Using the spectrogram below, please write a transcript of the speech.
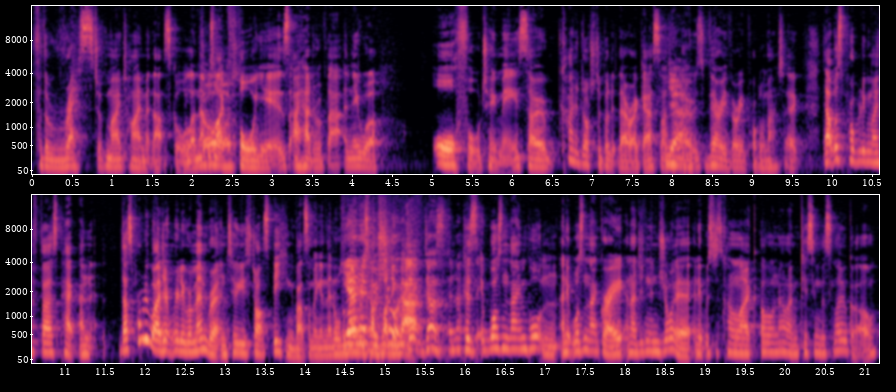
for the rest of my time at that school, and that was like God. four years I had of that, and they were awful to me. So kind of dodged a bullet there, I guess. I don't know. It was very, very problematic. That was probably my first peck, and that's probably why I don't really remember it until you start speaking about something, and then all the Yeah, memories no, come for flooding sure. It back. do- it does, and- because it wasn't that important, and it wasn't that great, and I didn't enjoy it, and it was just kind of like, oh no, I'm kissing the slow girl.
